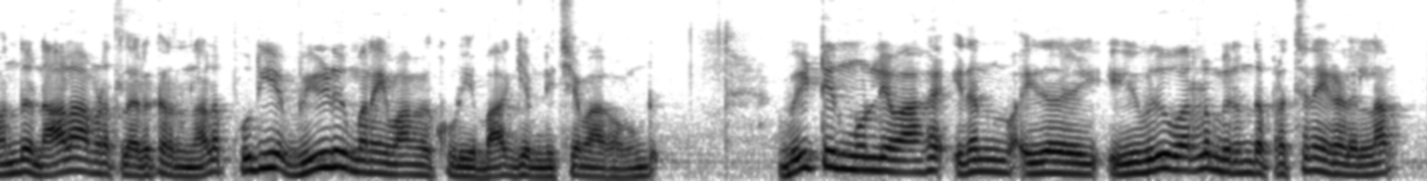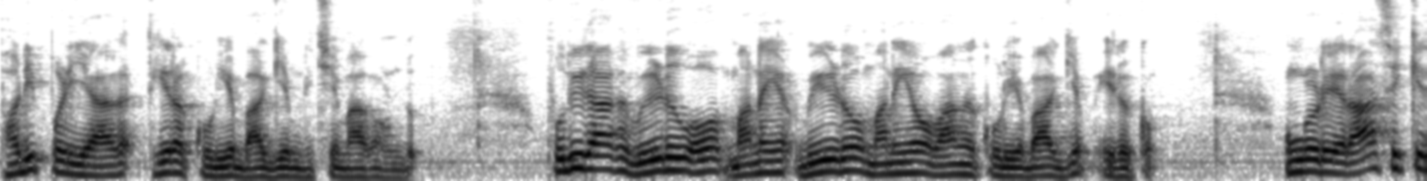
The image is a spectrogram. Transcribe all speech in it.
வந்து நாலாம் இடத்துல இருக்கிறதுனால புதிய வீடு மனை வாங்கக்கூடிய பாக்கியம் நிச்சயமாக உண்டு. வீட்டின் மூலியமாக இதன் இது இதுவரையிலும் இருந்த பிரச்சனைகள் எல்லாம் படிப்படியாக தீரக்கூடிய பாக்கியம் நிச்சயமாக உண்டு. புதிதாக வீடோ மனையோ வீடோ மனையோ வாங்கக்கூடிய பாக்கியம் இருக்கும். உங்களுடைய ராசிக்கு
